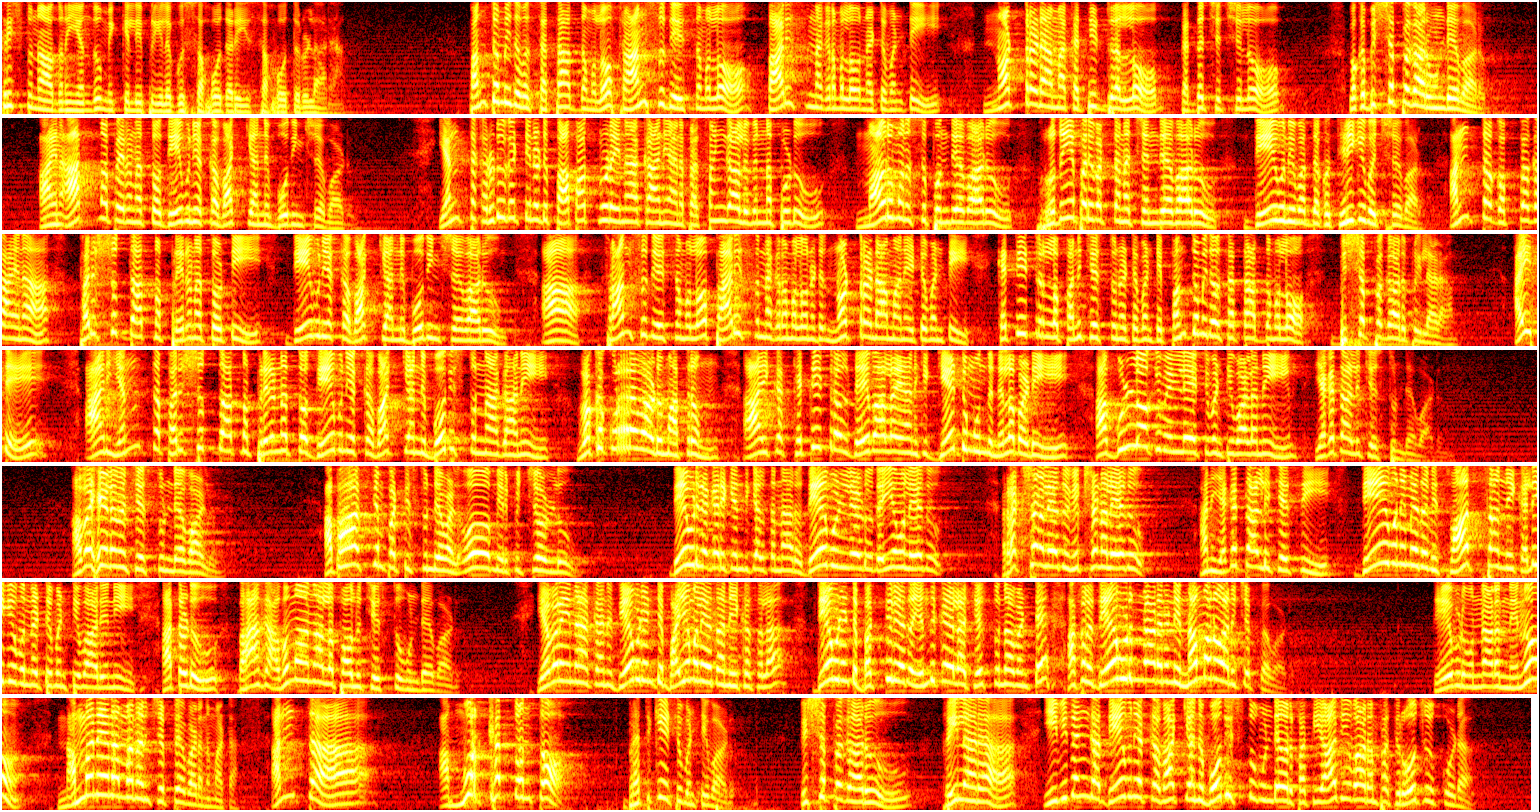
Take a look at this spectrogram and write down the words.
క్రీస్తునాథుని యందు మిక్కిలి ప్రియులకు సహోదరి సహోదరులారా. పంతొమ్మిదవ శతాబ్దంలో ఫ్రాన్సు దేశంలో పారిస్ నగరంలో ఉన్నటువంటి నోట్రడామా కథీడ్రల్లో పెద్ద చర్చిలో ఒక బిషప్ గారు ఉండేవారు. ఆయన ఆత్మ ప్రేరణతో దేవుని యొక్క వాక్యాన్ని బోధించేవాడు. ఎంత కరుడుగట్టినట్టు పాపాత్ముడైనా కానీ ఆయన ప్రసంగాలు విన్నప్పుడు మారు మనస్సు పొందేవారు హృదయ పరివర్తన చెందేవారు దేవుని వద్దకు తిరిగి వచ్చేవారు. అంత గొప్పగా ఆయన పరిశుద్ధాత్మ ప్రేరణతోటి దేవుని యొక్క వాక్యాన్ని బోధించేవారు. ఆ ఫ్రాన్స్ దేశంలో పారిస్ నగరంలో ఉన్నటువంటి నోట్రడామ్ అనేటువంటి కెథీడ్రల్లో పనిచేస్తున్నటువంటి పంతొమ్మిదవ శతాబ్దంలో బిషప్ గారు ప్రియులారా అయితే ఆయన ఎంత పరిశుద్ధాత్మ ప్రేరణతో దేవుని యొక్క వాక్యాన్ని బోధిస్తున్నా కానీ ఒక కుర్రవాడు మాత్రం ఆ యొక్క కెథీడ్రల్ దేవాలయానికి గేటు ముందు నిలబడి ఆ గుళ్ళోకి వెళ్ళేటువంటి వాళ్ళని ఎగతాళి చేస్తుండేవాడు. అవహేళన చేస్తుండేవాళ్ళు. అపహాస్యం పట్టిస్తుండేవాళ్ళు. ఓ మీరు పిచ్చోళ్ళు. దేవుడి దగ్గరికి ఎందుకు వెళ్తున్నారు? దేవుడు లేడు దెయ్యం లేదు. రక్షణ లేదు వీక్షణ లేదు. అని ఎగతాళి చేసి దేవుని మీద విశ్వాసాన్ని కలిగి ఉన్నటువంటి వారిని అతడు బాగా అవమానాల పాలు చేస్తూ ఉండేవాడు. ఎవరైనా కానీ దేవుడంటే భయం లేదా నీకు అసలు? దేవుడంటే భక్తి లేదా? ఎందుకు ఇలా చేస్తున్నావంటే అసలు దేవుడున్నాడని నేను నమ్మను అని చెప్పేవాడు. దేవుడు ఉన్నాడని నేను నమ్మనే నమ్మనని చెప్పేవాడు అనమాట అంత ఆ మూర్ఖత్వంతో బ్రతికేటువంటి వాడు. బిషప్ప గారు ప్రియులారా ఈ విధంగా దేవుని యొక్క వాక్యాన్ని బోధిస్తూ ఉండేవారు ప్రతి ఆదివారం ప్రతిరోజు కూడా.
